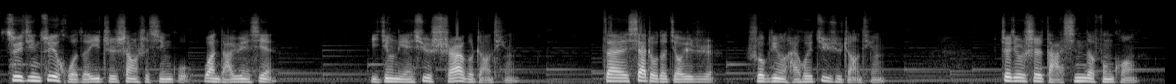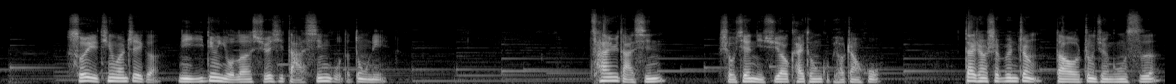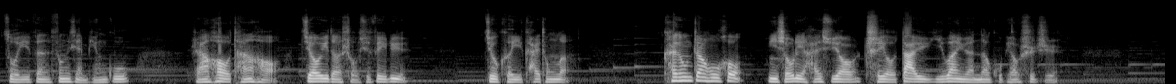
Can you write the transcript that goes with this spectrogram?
最近最火的一只上市新股万达院线，已经连续十二个涨停，在下周的交易日，说不定还会继续涨停。这就是打新的疯狂。所以听完这个，你一定有了学习打新股的动力。参与打新，首先你需要开通股票账户。带上身份证到证券公司做一份风险评估，然后谈好交易的手续费率，就可以开通了。开通账户后，你手里还需要持有大于一万元的股票市值。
